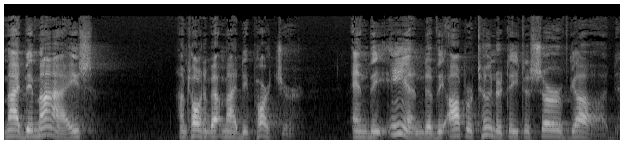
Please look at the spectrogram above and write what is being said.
my demise, I'm talking about my departure and the end of the opportunity to serve God.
